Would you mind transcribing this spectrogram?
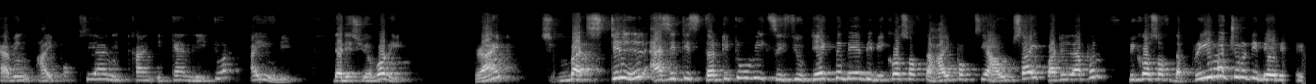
having hypoxia and it can, it can lead to IUD. That is your worry, right? But still, as it is 32 weeks, if you take the baby because of the hypoxia outside, what will happen? Because of the prematurity baby.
